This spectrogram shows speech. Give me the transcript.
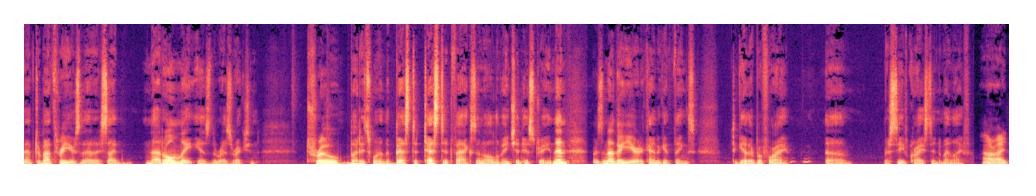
after about three years of that, I decided not only is the resurrection true, but it's one of the best attested facts in all of ancient history. And then there was another year to kind of get things together before I uh, received Christ into my life. All right.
